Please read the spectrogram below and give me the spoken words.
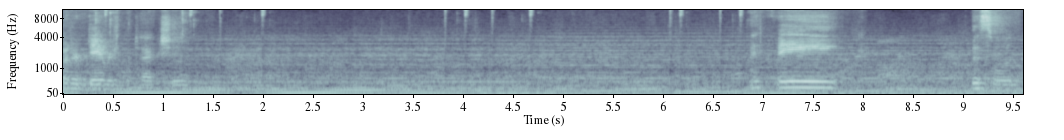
Better damage protection. I think this one.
